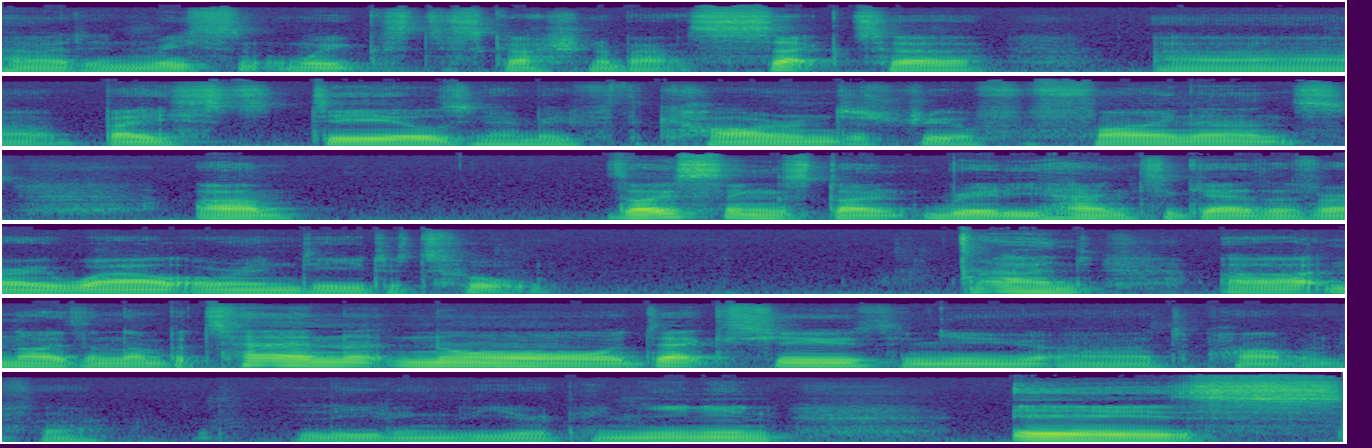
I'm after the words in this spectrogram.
heard in recent weeks discussion about sector uh, based deals, you know, maybe for the car industry or for finance. Um, those things don't really hang together very well, or indeed at all. And uh, neither number 10 nor DExEU, the new uh, department for leaving the European Union, is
